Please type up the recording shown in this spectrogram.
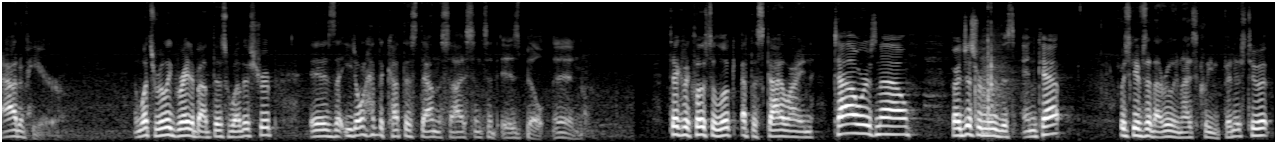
out of here. And what's really great about this weather strip is that you don't have to cut this down the size since it is built in. Taking a closer look at the Skyline towers now. If I just remove this end cap, which gives it that really nice clean finish to it,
